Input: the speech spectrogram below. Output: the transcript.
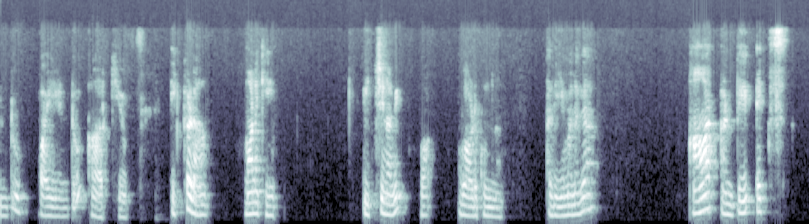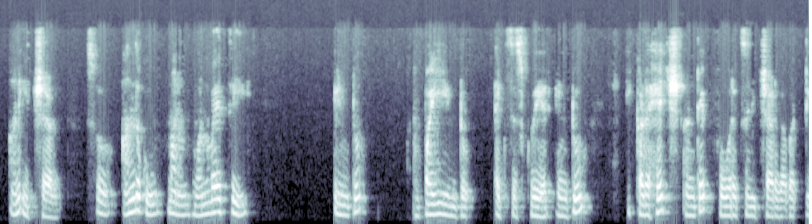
into pi into R cube. ఇక్కడ మనకి ఇచ్చినవి వాడుకుందాం. అది ఏమనగా ఆర్ అంటే ఎక్స్ అని ఇచ్చాడు సో అందుకు మనం one by three into pi into X square into ఇక్కడ హెచ్ అంటే ఫోర్ ఎక్స్ అని ఇచ్చాడు కాబట్టి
